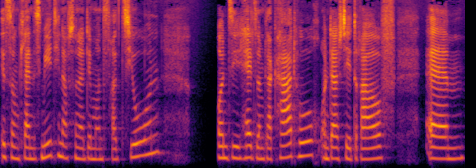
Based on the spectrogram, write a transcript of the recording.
ist so ein kleines Mädchen auf so einer Demonstration und sie hält so ein Plakat hoch und da steht drauf, ähm,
